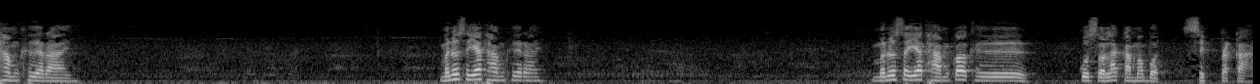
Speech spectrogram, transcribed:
ธรรมคืออะไร มนุษยธรรมคืออะไร มนุษยธรรมก็คือกุศลกรรมบทสิบประการ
